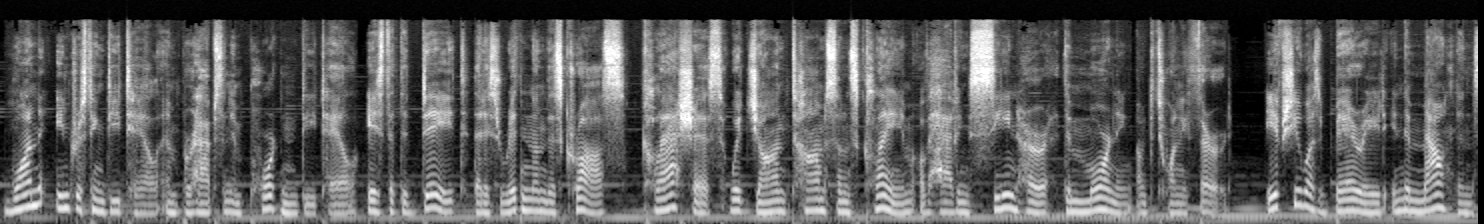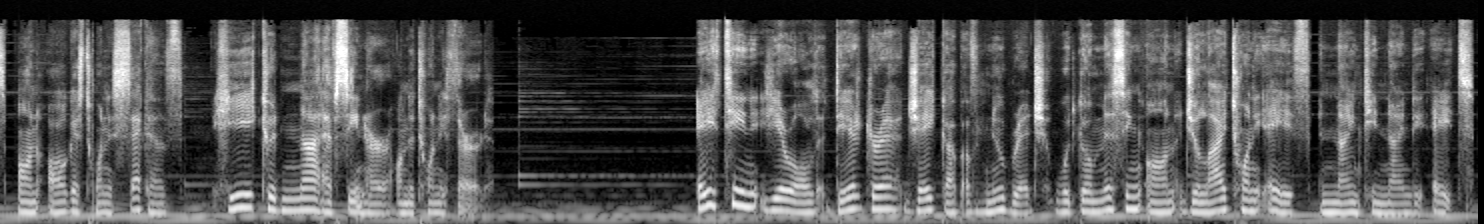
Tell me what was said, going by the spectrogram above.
One interesting detail, and perhaps an important detail, is that the date that is written on this cross clashes with John Thompson's claim of having seen her the morning of the 23rd. If she was buried in the mountains on August 22nd, he could not have seen her on the 23rd. 18 year old Deirdre Jacob of Newbridge would go missing on July 28, 1998.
